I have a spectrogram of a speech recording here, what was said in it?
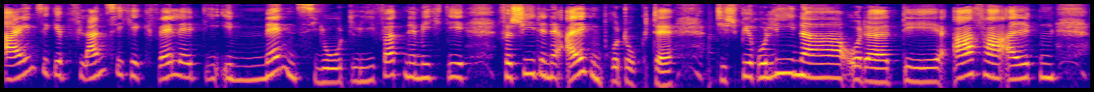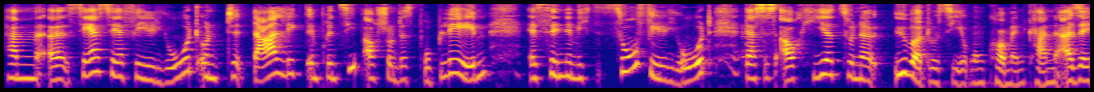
einzige pflanzliche Quelle, die immens Jod liefert, nämlich die verschiedene Algenprodukte. Die Spirulina oder die Afa-Algen haben äh, sehr, sehr viel Jod und da liegt im Prinzip auch schon das Problem. Es sind nämlich so viel Jod, dass es auch hier zu einer Überdosierung kommen kann. Also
